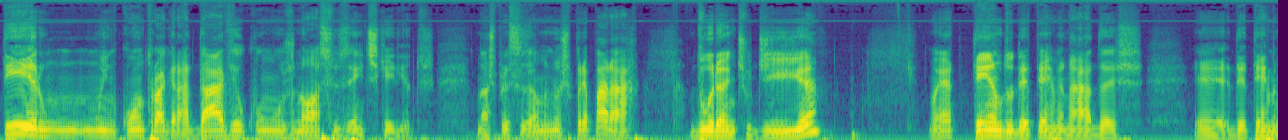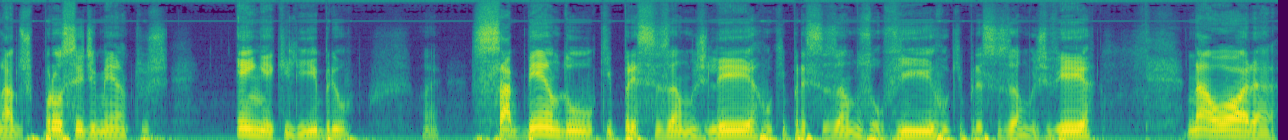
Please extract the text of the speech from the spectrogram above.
ter um, um encontro agradável com os nossos entes queridos? nós precisamos nos preparar durante o dia, não é? tendo determinadas, é, determinados procedimentos em equilíbrio, é? sabendo o que precisamos ler, o que precisamos ouvir, o que precisamos ver. Na hora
